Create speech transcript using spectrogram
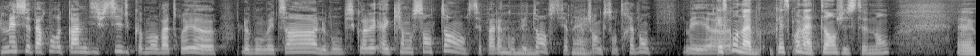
mais ce parcours est quand même difficile, comment on va trouver euh, le bon médecin, le bon psychologue, avec qui on s'entend. C'est pas la mhm. compétence. Il y a plein de gens qui sont très bons. Mais qu'est-ce qu'on a, qu'est-ce qu'on attend justement? Euh,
